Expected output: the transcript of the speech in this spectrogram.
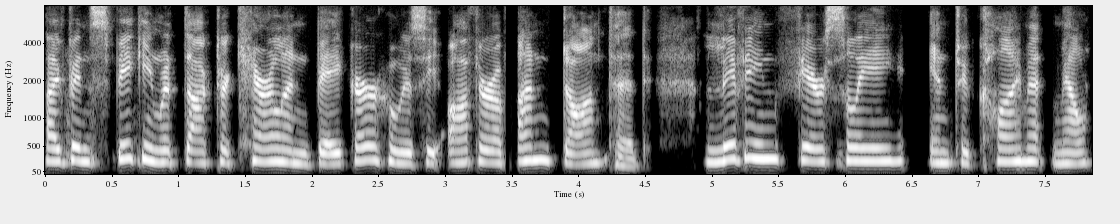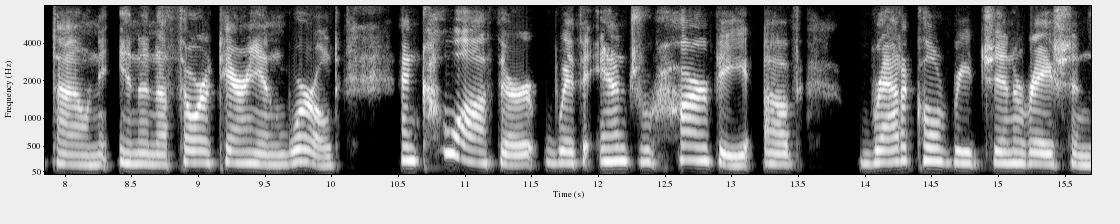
I've been speaking with Dr. Carolyn Baker, who is the author of Undaunted Living Fiercely into Climate Meltdown in an Authoritarian World, and co author with Andrew Harvey of Radical Regeneration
